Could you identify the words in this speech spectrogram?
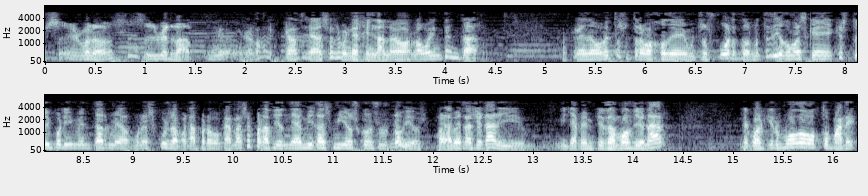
Sí, bueno, es verdad. Gracias, Hermenegilda, lo, lo voy a intentar. Porque de momento es un trabajo de mucho esfuerzo. No te digo más que, que estoy por inventarme alguna excusa para provocar la separación de amigas míos con sus novios, para verlas llorar y ya me empiezo a emocionar. De cualquier modo, tomaré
